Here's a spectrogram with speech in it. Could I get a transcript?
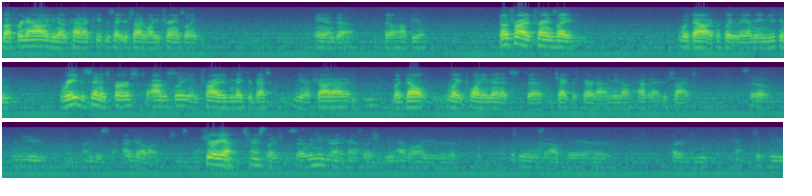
but for now, you know, kind of keep this at your side while you translate, and uh, it'll help you. Don't try to translate without it completely. I mean, you can read the sentence first, obviously, and try to make your best, you know, shot at it. But don't wait 20 minutes to, to check this paradigm. You know, have it at your side. So when you, I'm just, I got a lot of questions about Sure, yeah. translation. So when you're doing a translation, do you have all your tools out there, or do you, do you,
